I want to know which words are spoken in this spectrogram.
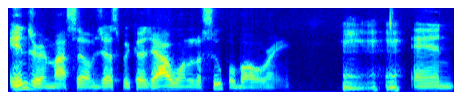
injuring myself just because y'all wanted a Super Bowl ring. Hmm And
